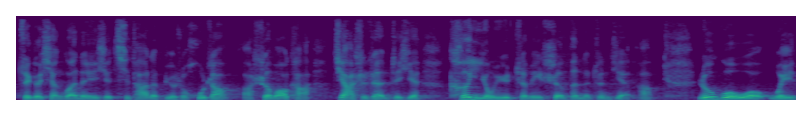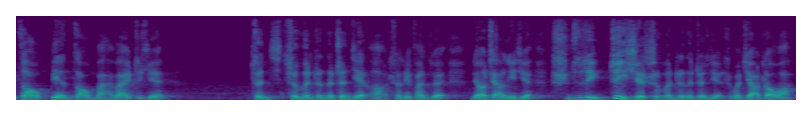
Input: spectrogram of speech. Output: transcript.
这个相关的一些其他的，比如说护照啊、社保卡、驾驶证这些可以用于证明身份的证件啊。如果我伪造、变造、买卖这些证身份证的证件啊，成立犯罪。你要这样理解，实质这这些身份证的证件，什么驾照啊、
